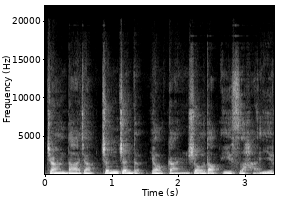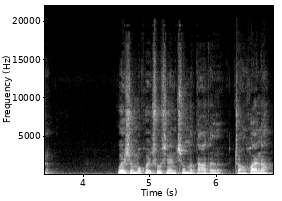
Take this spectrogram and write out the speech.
就让大家真正的要感受到一丝寒意了。为什么会出现这么大的转换呢？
